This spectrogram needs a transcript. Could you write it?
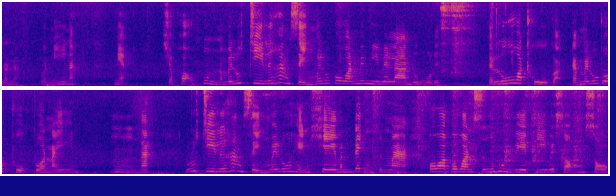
แล้วนะ วันนี้นะ เนี่ย เฉพาะหุ้นนะไม่รู้จีนหรือห้างเสงไม่รู้ประวันไม่มีเวลาดูเลย แต่รู้ว่าถูกอะแต่ไม่รู้ว่าถูกตัวไหน อืมนะไม่รู้จีหรือห้างเสงไม่รู้เห็นเคมันเด้งขึ้นมา เพราะว่าประวันซื้อหุ้น VIP ไว้สองสอง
